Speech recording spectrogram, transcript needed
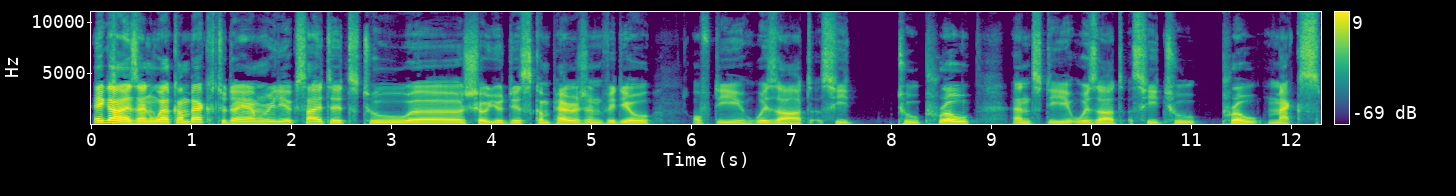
Hey guys and welcome back. Today I'm really excited to uh, show you this comparison video of the Wizard C2 Pro and the Wizard C2 Pro Max.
